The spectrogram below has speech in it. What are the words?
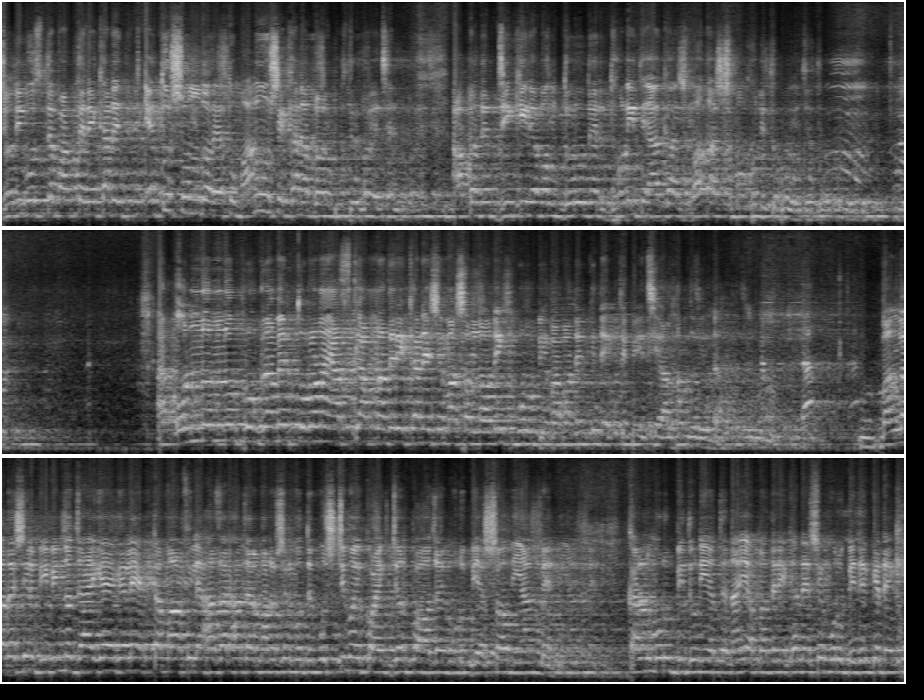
যদি বুঝতে পারতেন এখানে এত সুন্দর, এত মানুষ এখানে আপনারা উপস্থিত হয়েছেন, আপনাদের জিকির এবং দুরুদের ধ্বনিতে আকাশ বাতাস মুখরিত হয়ে যেত। আর অন্যান্য প্রোগ্রামের তুলনায় আজকে আপনাদের এখানে এসে মাসাল্লাহ অনেক মুরব্বী বাবাদেরকে দেখতে পেয়েছি, আলহামদুলিল্লাহ। বাংলাদেশের বিভিন্ন জায়গায় গেলে একটা মাহফিলে হাজার হাজার মানুষের মধ্যে মুষ্টিময় কয়েকজন পাওয়া যায়, মুরব্বী আর সব ইয়াংম্যান কারণ মুরব্বী দুনিয়াতে নাই, আপনাদের এখানে এসে মুরব্বীদেরকে দেখে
